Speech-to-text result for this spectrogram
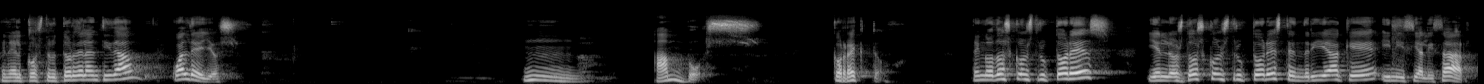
En el constructor de la entidad, ¿cuál de ellos? Mm, ambos. Correcto. Tengo dos constructores y en los dos constructores tendría que inicializar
